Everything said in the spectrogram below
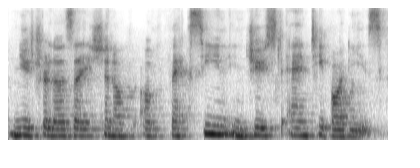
neutralization of, of vaccine-induced antibodies.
